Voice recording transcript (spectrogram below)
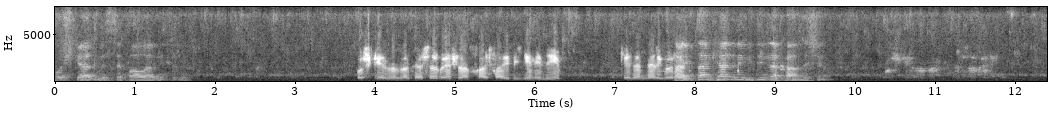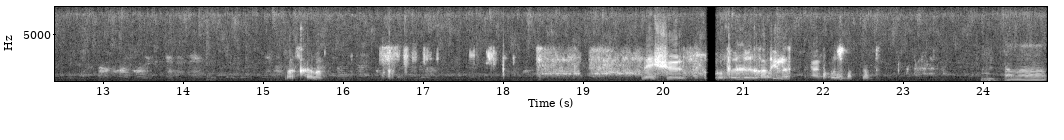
Hoş geldiniz. Sefalar getirdiniz. Hoş geldiniz arkadaşlar. Ben şu an sayfayı bir yenileyim. Gelenleri görelim. Kayıttan kendini bir dinle kardeşim. Bakalım. Ben şu hoparlörü kapayım da yani tamam.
